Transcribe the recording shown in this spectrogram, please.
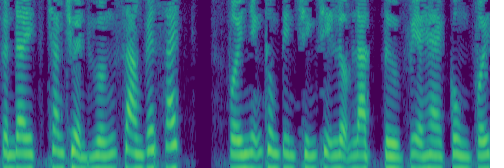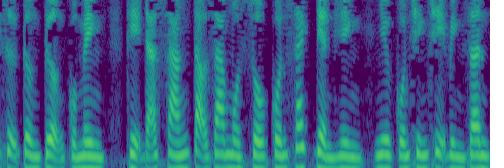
Gần đây, Trang chuyển hướng sang viết sách, với những thông tin chính trị lượm lặt từ vỉa hè cùng với sự tưởng tượng của mình, thị đã sáng tạo ra một số cuốn sách điển hình như cuốn chính trị bình dân,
